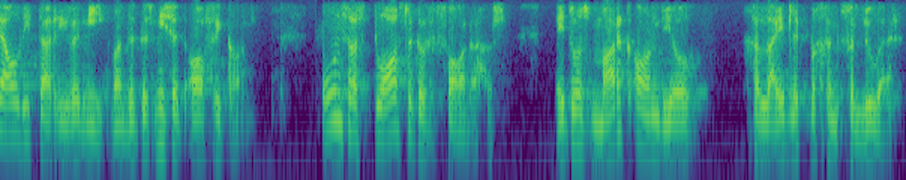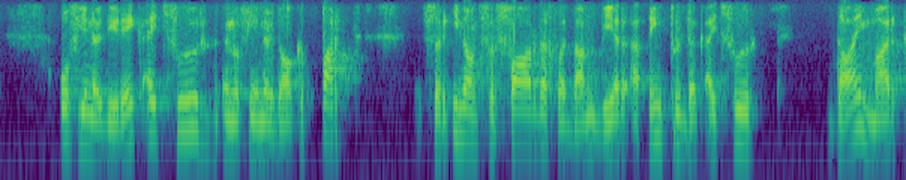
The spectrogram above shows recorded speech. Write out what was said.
tel die tariewe nie want dit is nie Suid-Afrika nie. Ons as plaaslike vervaardigers het ons markandeel geleidelik begin verloor. Of jy nou direk uitvoer en of jy nou dalk 'n part vir iemand vervaardig wat dan weer 'n eindproduk uitvoer, daai mark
